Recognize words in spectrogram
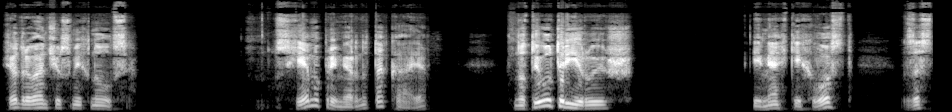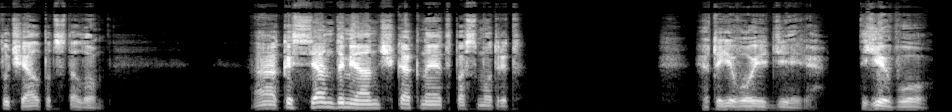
Федор Иванович усмехнулся. Схема примерно такая. Но ты утрируешь. И мягкий хвост застучал под столом. А Костян Дамьянович как на это посмотрит? Это его идея. Его.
